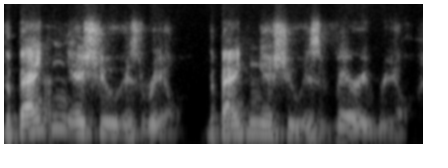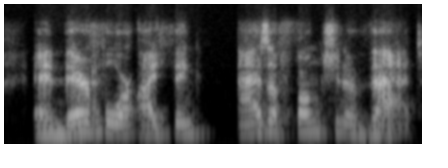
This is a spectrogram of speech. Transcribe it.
The banking issue is real. The banking issue is very real. And therefore, okay. I think as a function of that,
